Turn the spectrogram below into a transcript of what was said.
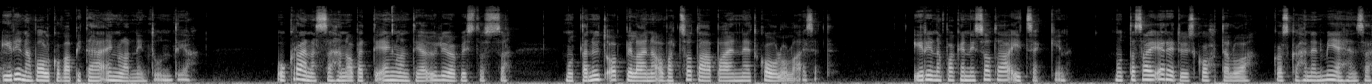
Irina Volkova pitää englannin tuntia. Ukrainassa hän opetti englantia yliopistossa – mutta nyt oppilaina ovat sotaa paineet koululaiset. Irina pakeni sotaa itsekin, mutta sai erityiskohtelua, koska hänen miehensä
